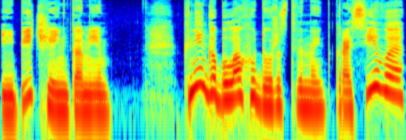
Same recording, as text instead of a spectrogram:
и печеньками. Книга была художественной, красивая,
